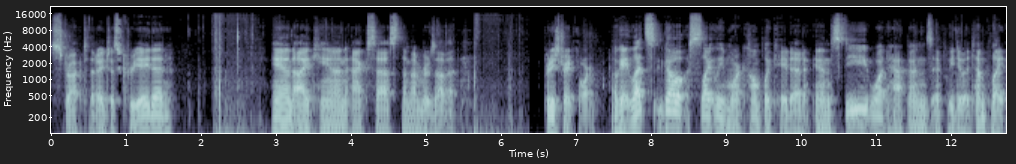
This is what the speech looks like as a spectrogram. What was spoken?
struct that I just created and I can access the members of it. Pretty straightforward. Okay, let's go slightly more complicated and see what happens if we do a template.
